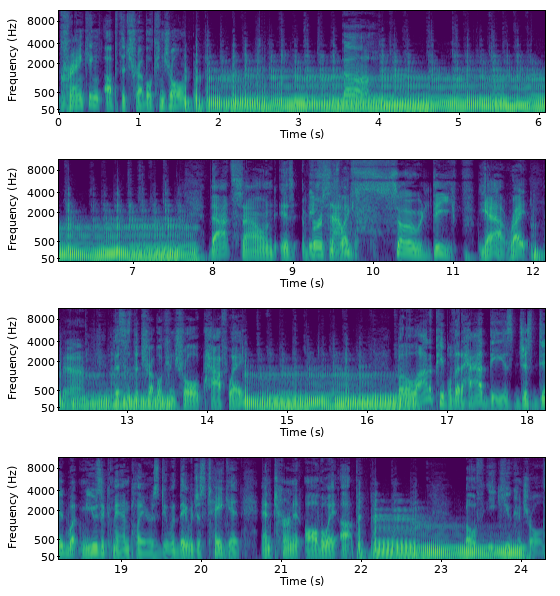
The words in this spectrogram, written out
cranking up the treble control. oh, That sound is versus sounds like so deep. yeah, right. Yeah. This is the treble control halfway. But a lot of people that had these just did what Music Man players do. They would just take it and turn it all the way up. Both EQ controls.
